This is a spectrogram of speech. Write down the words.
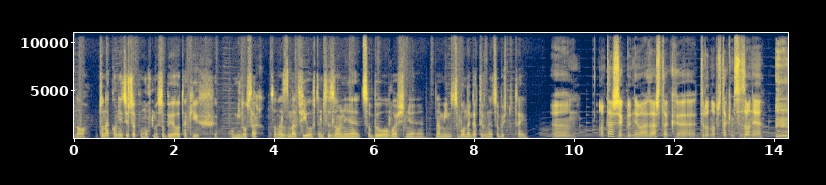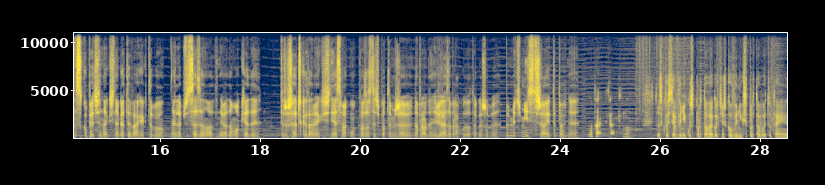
No, to na koniec jeszcze pomówmy sobie o takich, o minusach. Co nas zmartwiło w tym sezonie, co było właśnie na minus, co było negatywne, co byś tutaj... No też jakby nie ma aż tak e, trudno przy takim sezonie skupiać się na jakichś negatywach, jak to był najlepszy sezon od nie wiadomo kiedy. Troszeczkę tam jakiś niesmak mógł pozostać po tym, że naprawdę niewiele zabrakło do tego, żeby, mieć mistrza i to pewnie No tak, tak, no. To jest kwestia wyniku sportowego, ciężko wynik sportowy tutaj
